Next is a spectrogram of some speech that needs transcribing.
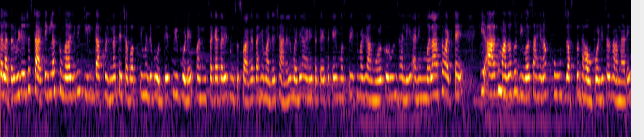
चला तर व्हिडिओच्या स्टार्टिंगलाच तुम्हाला जी मी क्लिप दाखवली ना त्याच्या बाबतीमध्ये बोलतेच मी पुढे. पण सगळ्यात आधी तुमचं स्वागत आहे माझ्या चॅनलमध्ये आणि सकाळी सकाळी मस्त इथे माझी आंघोळ करून झाली. आणि मला असं वाटतंय की आज माझा जो दिवस आहे ना खूप जास्त धावपडीचा जाणार आहे.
